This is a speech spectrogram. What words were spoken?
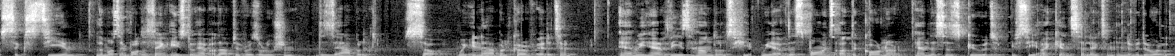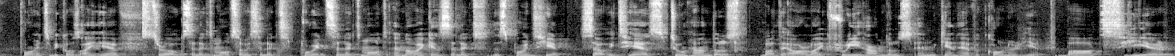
16. The most important thing is to have adaptive resolution disabled. So we enable curve editing and we have these handles here. We have this point at the corner and this is good. You see I can select an individual point because I have stroke select mode. So I select point select mode and now I can select this point here. So it has two handles but they are like free handles and we can have a corner here. But here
